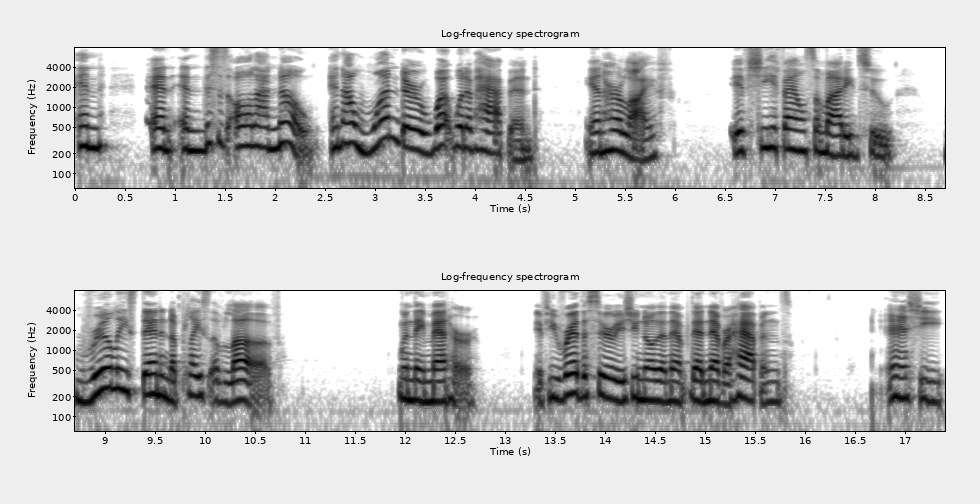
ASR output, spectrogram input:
And and and this is all I know. And I wonder what would have happened in her life if she found somebody to really stand in a place of love when they met her. If you read the series, you know that ne- that never happens. And she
